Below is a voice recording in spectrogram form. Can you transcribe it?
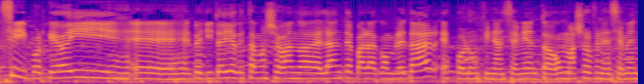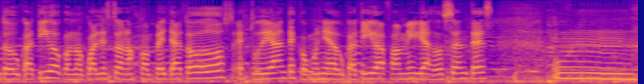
Sí, porque hoy eh, el petitorio que estamos llevando adelante para completar es por un financiamiento, un mayor financiamiento educativo, con lo cual esto nos compete a todos, estudiantes, comunidad educativa, familias, docentes, un,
